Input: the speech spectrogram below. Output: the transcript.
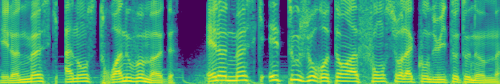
Elon Musk annonce trois nouveaux modes. Elon Musk est toujours autant à fond sur la conduite autonome.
